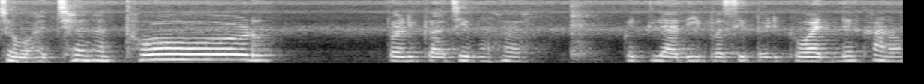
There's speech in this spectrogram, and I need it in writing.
જોવા છે ને થોડું તડકા જેવું હે. કેટલા દી પછી તડકો આજ દેખાણો.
